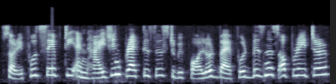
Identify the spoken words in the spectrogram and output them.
sorry food safety and hygiene practices to be followed by food business operator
